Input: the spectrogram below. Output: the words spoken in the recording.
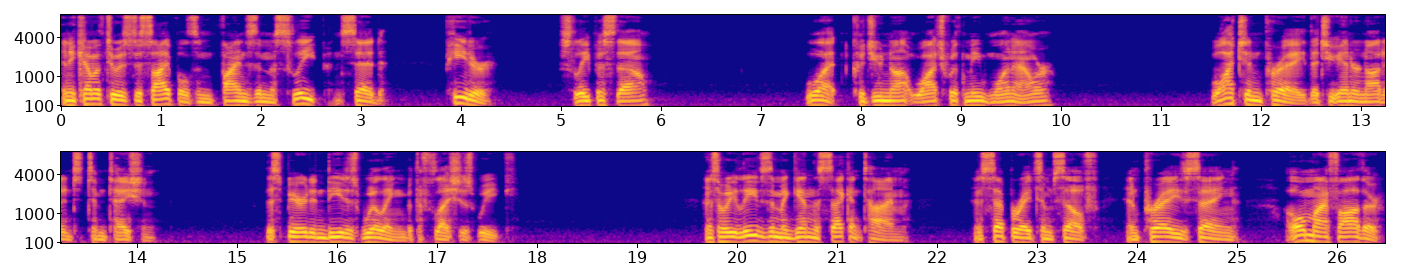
And he cometh to his disciples and finds them asleep, and said, Peter, sleepest thou? What, could you not watch with me one hour? Watch and pray that you enter not into temptation. The spirit indeed is willing, but the flesh is weak. And so he leaves them again the second time and separates himself and prays, saying, O my Father,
